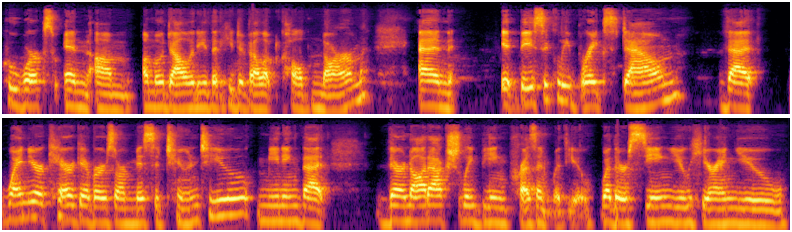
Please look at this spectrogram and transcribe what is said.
who works in um, a modality that he developed called NARM. And it basically breaks down that when your caregivers are misattuned to you, meaning that they're not actually being present with you, whether seeing you, hearing you,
